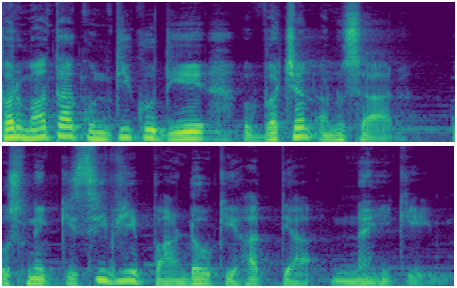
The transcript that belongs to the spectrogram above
पर माता कुंती को दिए वचन अनुसार उसने किसी भी पांडव की हत्या नहीं की।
